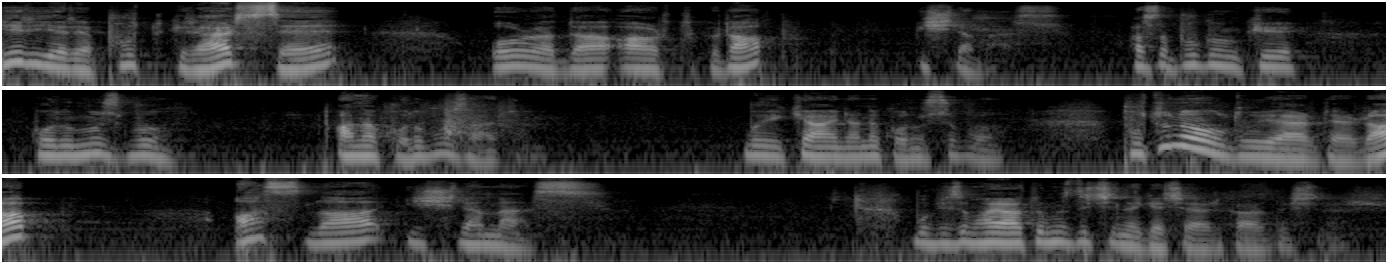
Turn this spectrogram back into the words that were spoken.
bir yere put girerse orada artık Rab işlemez. Aslında bugünkü konumuz bu. Ana konu bu zaten. Bu hikayenin ana konusu bu. Putun olduğu yerde Rab asla işlemez. Bu bizim hayatımız için de geçer kardeşler.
